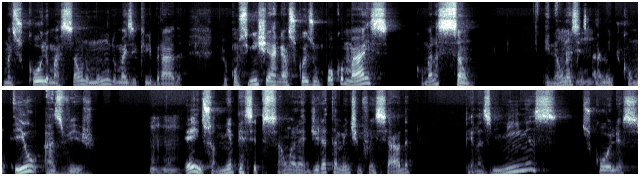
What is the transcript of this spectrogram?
uma escolha, uma ação no mundo mais equilibrada, para eu conseguir enxergar as coisas um pouco mais como elas são, e não uhum. necessariamente como eu as vejo. Uhum. É isso, a minha percepção ela é diretamente influenciada pelas minhas escolhas,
